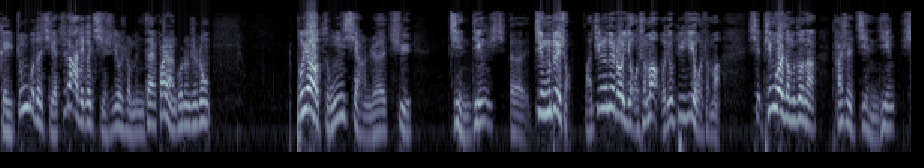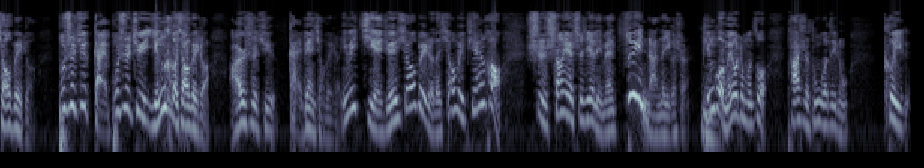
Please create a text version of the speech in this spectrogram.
给中国的企业最大的一个启示就是什么？你在发展过程之中，不要总想着去紧盯呃竞争对手啊，竞争对手有什么我就必须有什么。苹果怎么做呢？它是紧盯消费者。不是去改，不是去迎合消费者，而是去改变消费者。因为解决消费者的消费偏好是商业世界里面最难的一个事儿。苹果没有这么做，它是通过这种刻意、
